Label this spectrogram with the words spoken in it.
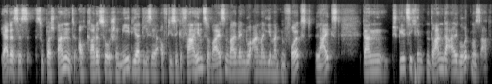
Ja, das ist super spannend, auch gerade Social Media, diese, auf diese Gefahr hinzuweisen, weil wenn du einmal jemandem folgst, likest, dann spielt sich hinten dran der Algorithmus ab.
